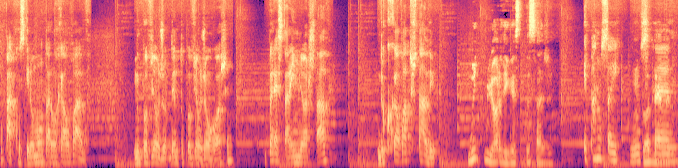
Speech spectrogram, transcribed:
epá, conseguiram montar um relevado no pavilhão, dentro do pavilhão João Rocha e parece estar em melhor estado do que o relevado do estádio. Muito melhor, diga-se de passagem. Epá, não sei. Não sei. damn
